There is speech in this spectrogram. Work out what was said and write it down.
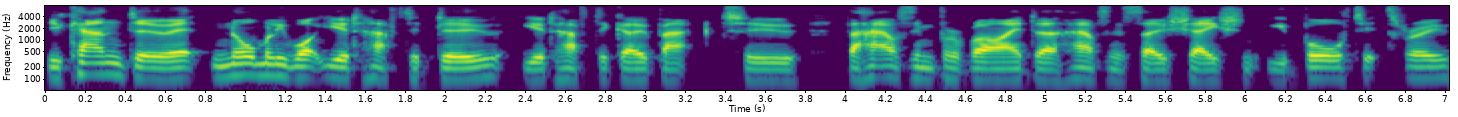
You can do it. Normally, what you'd have to do, you'd have to go back to the housing provider, housing association you bought it through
